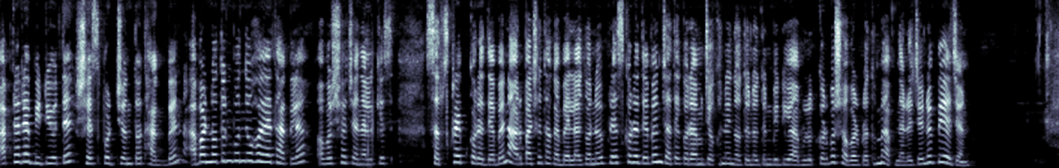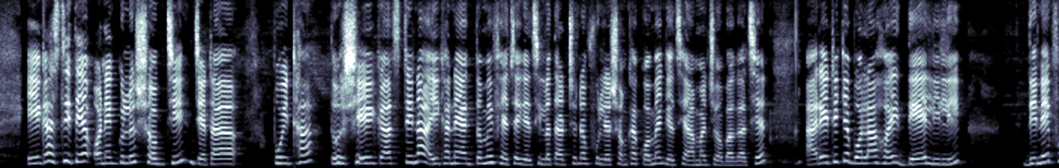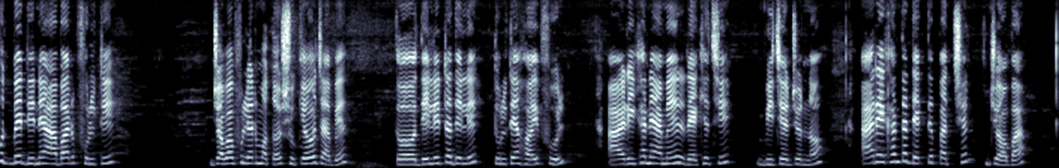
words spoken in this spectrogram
আপনারা ভিডিওতে শেষ পর্যন্ত থাকবেন। আবার নতুন বন্ধু হয়ে থাকলে অবশ্যই চ্যানেলকে সাবস্ক্রাইব করে দেবেন আর পাশে থাকা বেল আইকনেও প্রেস করে দেবেন যাতে করে আমি যখনই নতুন নতুন ভিডিও আপলোড করব, সবার প্রথমে আপনারা যেন পেয়ে যান। এই গাছটিতে অনেকগুলো সবজি, যেটা পুইঠা, তো সেই গাছটি না এখানে একদমই ফেঁচে গেছিল, তার জন্য ফুলের সংখ্যা কমে গেছে আমার জবা গাছের। আর এটিকে বলা হয় দে লিলি। দিনে ফুটবে, দিনে আবার ফুলটি। জবা ফুলের মতো শুকেও যাবে। তো দিলিটা দিলি তুলতে হয় ফুল। আর এখানে আমি রেখেছি বীজের জন্য। আর এখানটা দেখতে পাচ্ছেন জবা,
